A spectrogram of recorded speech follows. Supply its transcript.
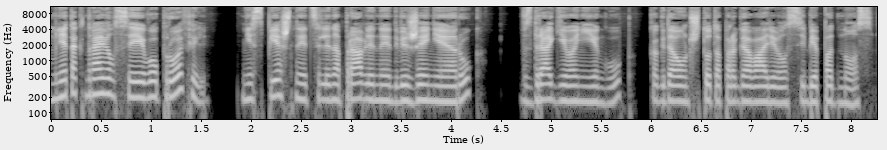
Мне так нравился его профиль, неспешные целенаправленные движения рук, вздрагивание губ, когда он что-то проговаривал себе под нос.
